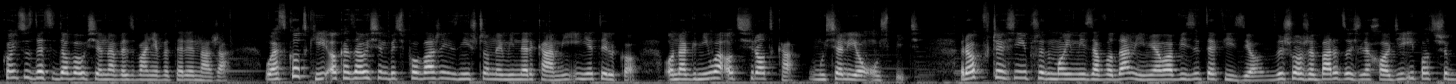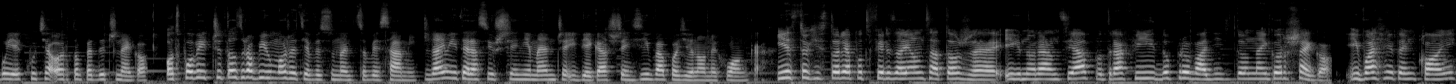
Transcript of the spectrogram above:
W końcu zdecydował się na wezwanie weterynarza. Łaskotki okazały się być poważnie zniszczonymi nerkami i nie tylko. Ona gniła od środka. Musieli ją uśpić. Rok wcześniej przed moimi zawodami miała wizytę fizjo. Wyszło, że bardzo źle chodzi i potrzebuje kucia ortopedycznego. Odpowiedź, czy to zrobił, możecie wysunąć sobie sami. Przynajmniej teraz już się nie męczy i biega szczęśliwa po zielonych łąkach. Jest to historia potwierdzająca to, że ignorancja potrafi doprowadzić do najgorszego. I właśnie ten koń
